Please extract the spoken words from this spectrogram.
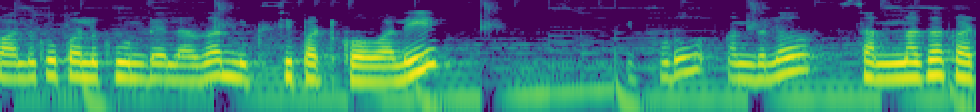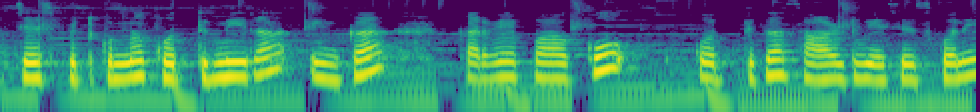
పలుకు పలుకు ఉండేలాగా మిక్సీ పట్టుకోవాలి. ఇప్పుడు అందులో సన్నగా కట్ చేసి పెట్టుకున్న కొత్తిమీర ఇంకా కరివేపాకు కొద్దిగా సాల్ట్ వేసేసుకొని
